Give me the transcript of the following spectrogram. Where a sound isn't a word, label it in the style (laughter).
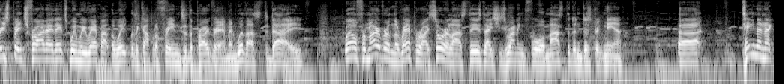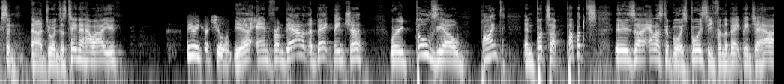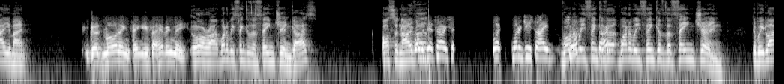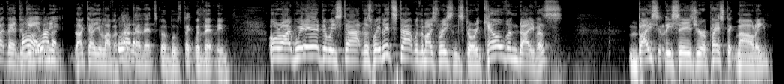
Free Speech Friday, that's when we wrap up the week with a couple of friends of the program. And with us today, well, from over in the wrapper, I saw her last Thursday. She's running for Masterton District Mayor. Uh, Tina Nixon uh, joins us. Tina, how are you? Very good, Sean. Yeah, and from down at the backbencher, where he pulls the old pint and puts up puppets, is uh, Alistair Boyce. Boycey from the backbencher. How are you, mate? Good morning. Thank you for having me. All right. What do we think of the theme tune, guys? Bossa Nova. What was that? Sorry. What What did you say? What Sean? do we think Sorry? of the What do we think of the theme tune? Did we like that? Did Oh, you hear love the it. Okay, you love it. Love okay, it. that's good. We'll stick with that then. All right, where do we start this week? Let's start with the most recent story. Kelvin Davis basically says you're a plastic Maori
